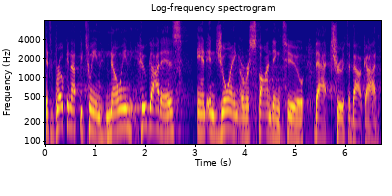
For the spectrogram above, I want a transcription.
it's broken up between knowing who God is and enjoying or responding to that truth about God.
